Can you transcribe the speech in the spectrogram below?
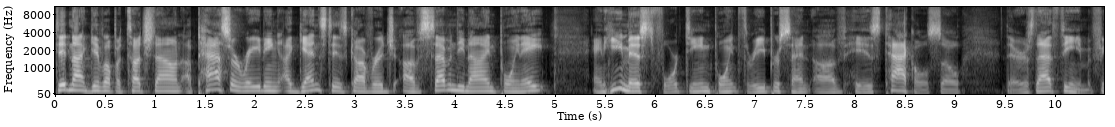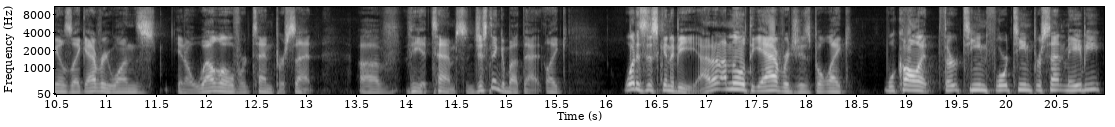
did not give up a touchdown, a passer rating against his coverage of 79.8, and he missed 14.3% of his tackles. So there's that theme. It feels like everyone's, you know, well over 10% of the attempts. And just think about that. Like, what is this going to be? I don't, I don't know what the average is, but like, we'll call it 13, 14% maybe.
